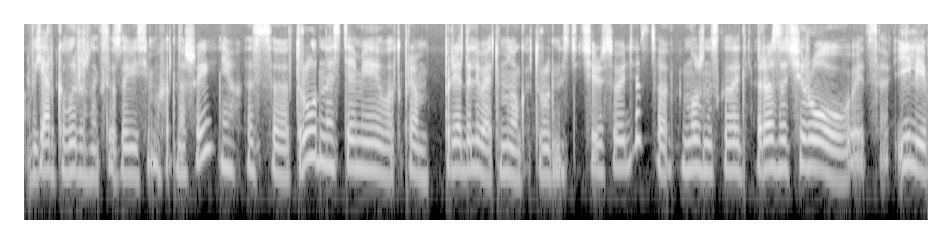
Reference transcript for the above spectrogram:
в ярко выраженных созависимых отношениях, с трудностями, вот прям преодолевает много трудностей через свое детство, можно сказать, разочаровывается или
